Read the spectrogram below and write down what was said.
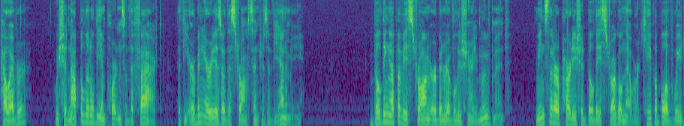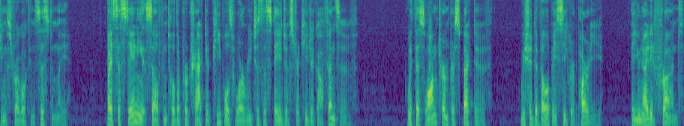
However, we should not belittle the importance of the fact that the urban areas are the strong centers of the enemy. Building up of a strong urban revolutionary movement means that our party should build a struggle network capable of waging struggle consistently. By sustaining itself until the protracted People's War reaches the stage of strategic offensive. With this long term perspective, we should develop a secret party, a united front,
